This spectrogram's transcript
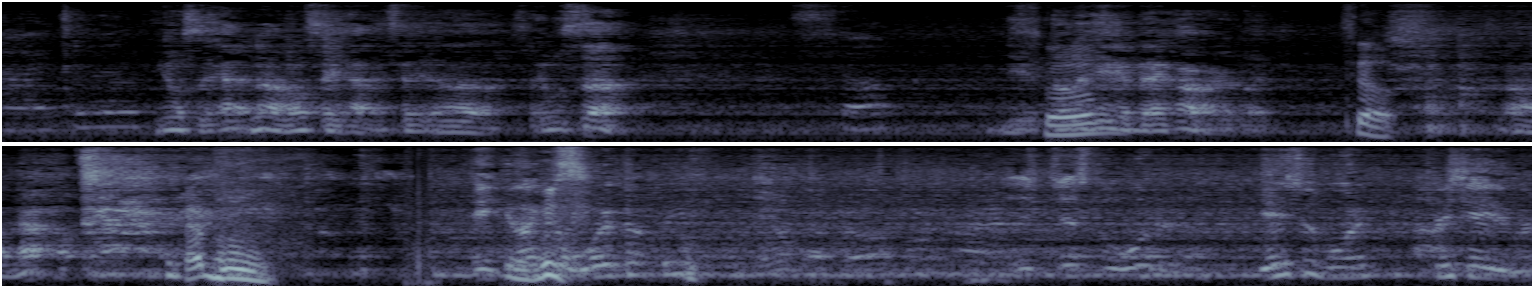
hi to them. You gonna say hi? No, don't say hi. Say uh, say what's up. So, Yeah, throw the So? head back hard. Like, So. oh, now. Boom. Hey, can I get a water cup, please? It's just the water. Yeah, it's just water. Appreciate it, man.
